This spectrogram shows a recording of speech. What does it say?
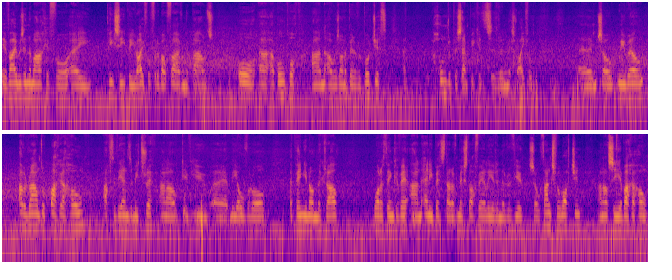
if I was in the market for a PCP rifle for about £500 or uh, a bullpup and I was on a bit of a budget, I'd 100% be considering this rifle. Um, so we will have a round up back at home after the end of my trip and I'll give you uh, my overall opinion on the Kral, what I think of it and any bits that I've missed off earlier in the review. So thanks for watching and I'll see you back at home.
